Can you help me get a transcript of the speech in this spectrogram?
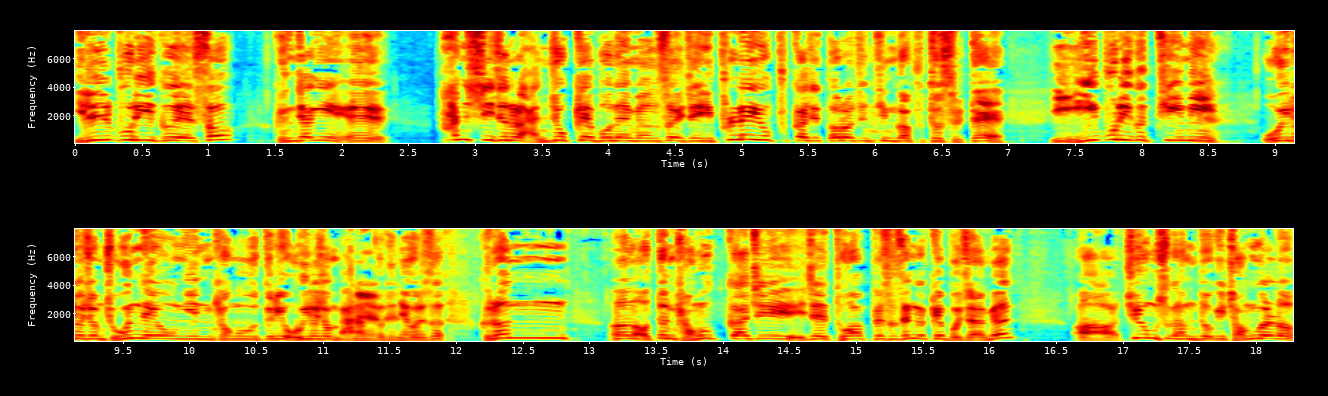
1부 리그에서 굉장히 예, 한 시즌을 안 좋게 보내면서 이제 이 플레이오프까지 떨어진 팀과 붙었을 때 이 2부 리그 팀이 네. 오히려 좀 좋은 내용인 경우들이 오히려 좀 많았거든요. 네네. 그래서 그런 어, 어떤 경우까지 이제 도합해서 생각해 보자면 아, 최용수 감독이 정말로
